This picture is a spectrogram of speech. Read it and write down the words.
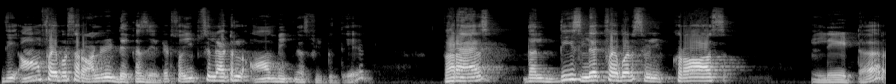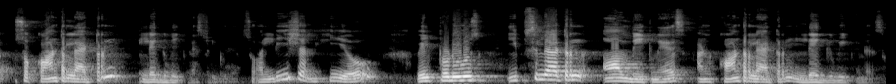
the arm fibers are already decussated. So ipsilateral arm weakness will be there. whereas the these leg fibers will cross later. So contralateral leg weakness will be there. So a lesion here will produce ipsilateral arm weakness and contralateral leg weakness.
